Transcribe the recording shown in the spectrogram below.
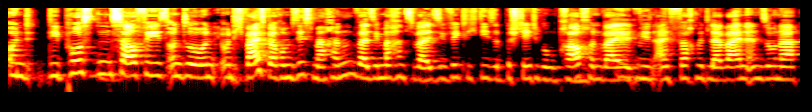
und die posten Selfies und so und, und ich weiß, warum sie es machen, weil sie machen es, weil sie wirklich diese Bestätigung brauchen, weil mhm. wir einfach mittlerweile in so einer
